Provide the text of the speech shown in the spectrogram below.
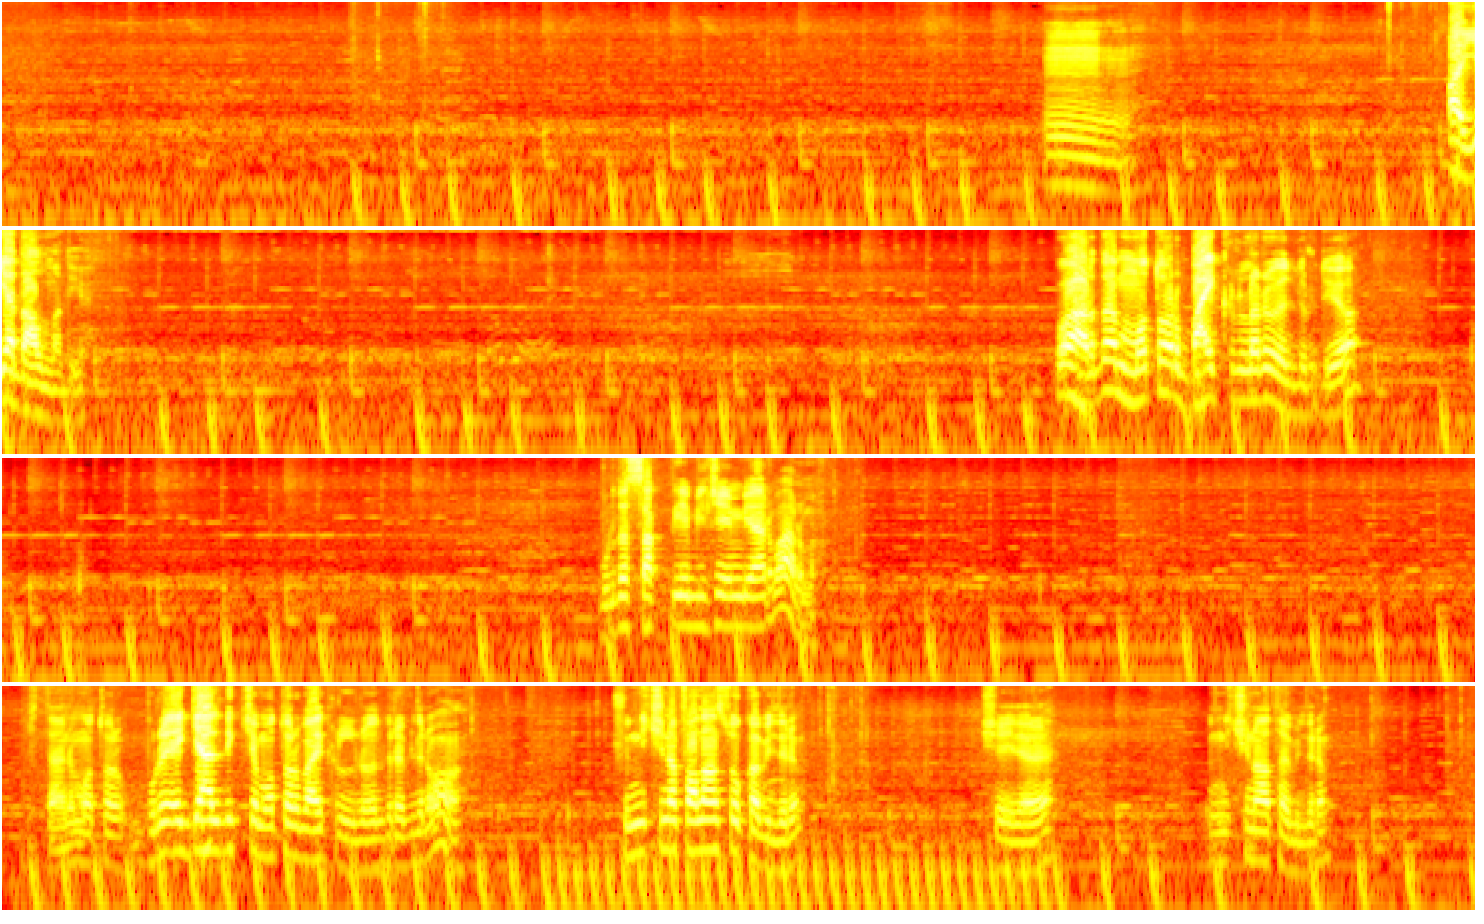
Ay ya dalma diyor. Bu arada motor bikerları öldür diyor. Burada saklayabileceğim bir yer var mı? İki tane motor. Buraya geldikçe motor bikerları öldürebilirim ama. Şunun içine falan sokabilirim. Şeylere. Bunun içine atabilirim.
